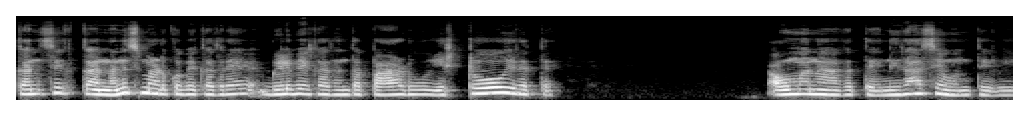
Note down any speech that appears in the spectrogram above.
ಕನಸಿಗೆ ಕ, ನನಸು ಮಾಡ್ಕೋಬೇಕಾದ್ರೆ ಬೀಳಬೇಕಾದಂಥ ಪಾಡು ಎಷ್ಟೋ ಇರುತ್ತೆ. ಅವಮಾನ ಆಗುತ್ತೆ, ನಿರಾಸೆ ಹೊಂತೀವಿ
